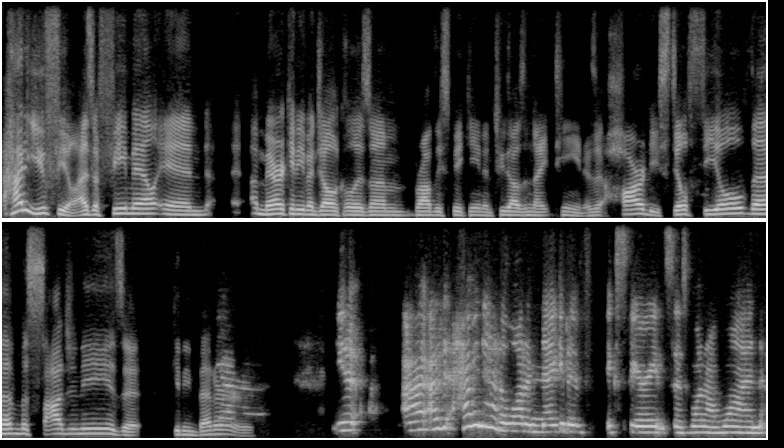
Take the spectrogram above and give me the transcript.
how do you feel as a female in american evangelicalism broadly speaking in 2019 is it hard? Do you still feel the misogyny? Is it getting better yeah. you know I, I haven't had a lot of negative experiences one-on-one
